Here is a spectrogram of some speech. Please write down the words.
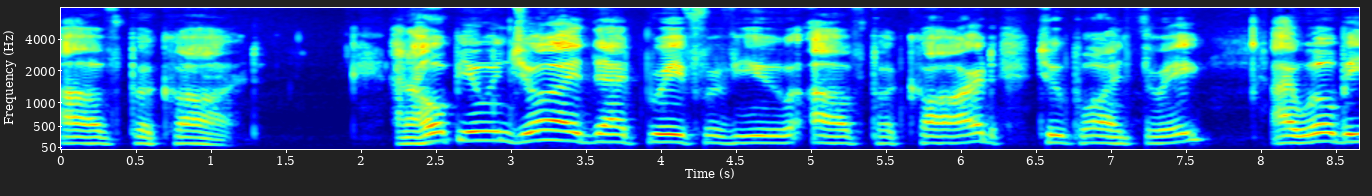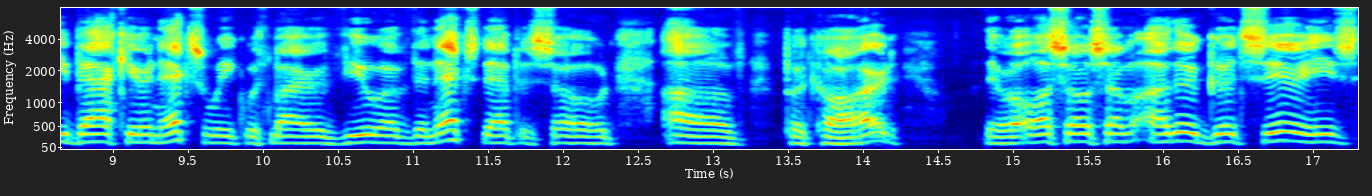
of Picard. And I hope you enjoyed that brief review of Picard 2.3. I will be back here next week with my review of the next episode of Picard. There are also some other good series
